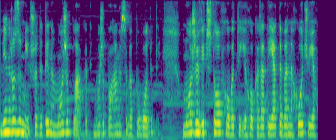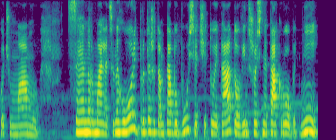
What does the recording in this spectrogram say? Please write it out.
Він розумів, що дитина може плакати, може погано себе поводити, може відштовхувати його, казати Я тебе не хочу, я хочу маму. Це нормально. Це не говорить про те, що там та бабуся чи той тато він щось не так робить. Ні.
